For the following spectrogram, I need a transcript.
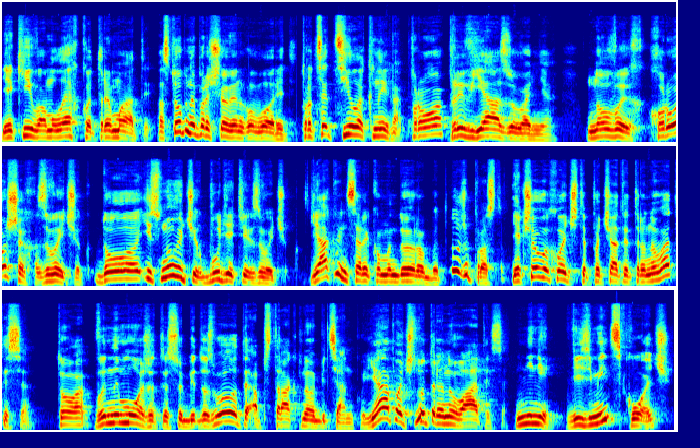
який вам легко тримати. Наступне, про що він говорить, про це ціла книга про прив'язування нових хороших звичок до існуючих будь-яких звичок. Як він це рекомендує робити? Дуже просто. Якщо ви хочете почати тренуватися, то ви не можете собі дозволити абстрактну обіцянку. Я почну тренуватися. Ні, ні. Візьміть скотч.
